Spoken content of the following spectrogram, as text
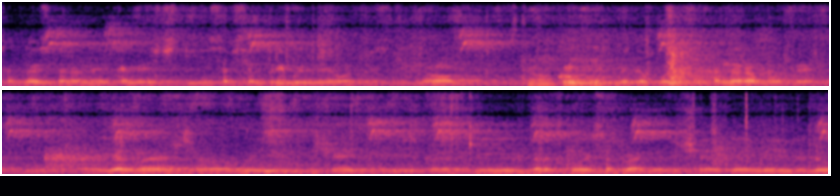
с одной стороны, коммерчески не совсем прибыльная отрасль, но в крупных мегаполисах она работает. Я знаю, что вы изучаете городские, городское собрание изучает. Я имею в виду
